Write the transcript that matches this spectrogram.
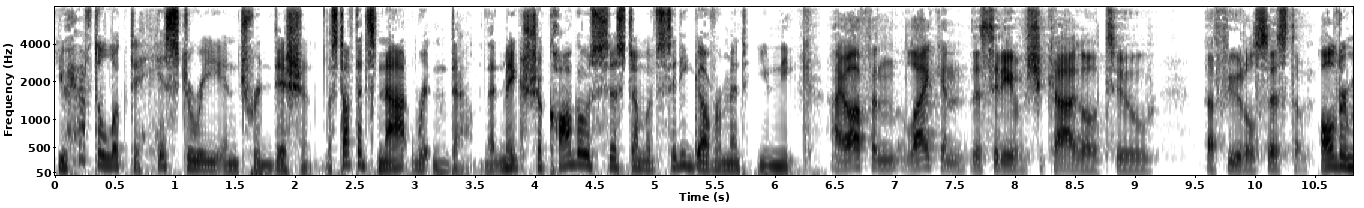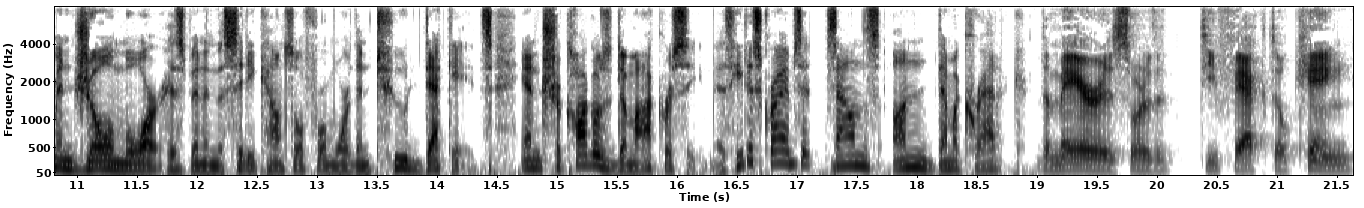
you have to look to history and tradition, the stuff that's not written down, that makes Chicago's system of city government unique. I often liken the city of Chicago to a feudal system. Alderman Joe Moore has been in the city council for more than two decades, and Chicago's democracy, as he describes it, sounds undemocratic. The mayor is sort of the de facto king,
